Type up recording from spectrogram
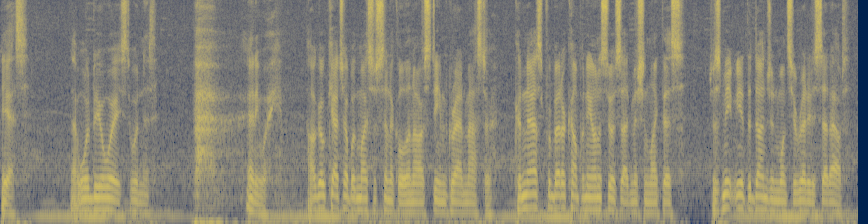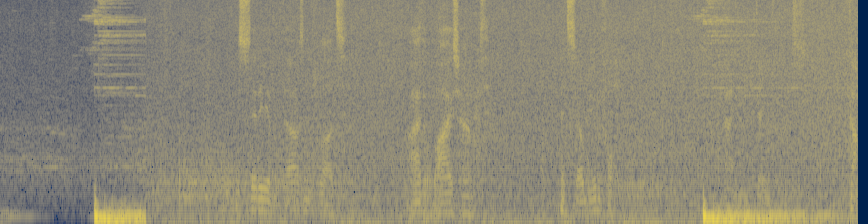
Yes. That would be a waste, wouldn't it? anyway, I'll go catch up with Meister Cynical and our esteemed Grand Master. Couldn't ask for better company on a suicide mission like this. Just meet me at the dungeon once you're ready to set out. The city of a thousand floods. By the wise hermit. It's so beautiful. Dangerous. Come,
